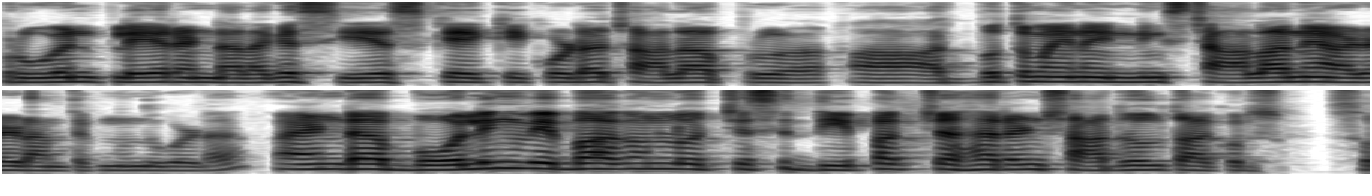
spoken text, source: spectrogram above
ప్రూవెన్ ప్లేయర్ అండ్ అలాగే సీఎస్‌కేకి కూడా చాలా అద్భుతమైన ఇన్నింగ్స్ చాలానే ఆడాడు అంతకుముందు కూడా అండ్ బౌలింగ్ విభాగంలో వచ్చేసి Deepak Chahar and Shardul Thakur. So,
